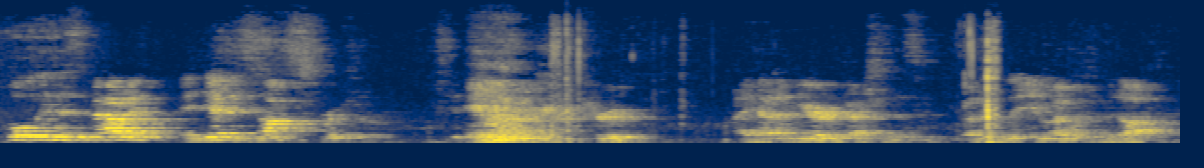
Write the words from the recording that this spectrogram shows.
holiness about it, and yet it's not scriptural. It's not true. I had an ear infection this week. Better believe I went to the doctor.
